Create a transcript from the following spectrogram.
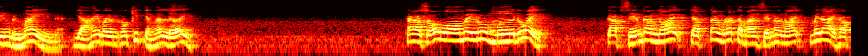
จริงหรือไม่เนี่ยอย่าให้ประชาชนเขาคิดอย่างนั้นเลย ถ้าสวไม่ร่วมมือด้วย กับเสียงข้างน้อย จัดตั้งรัฐบาลเสียงข้างน้อยไม่ได้ครับ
